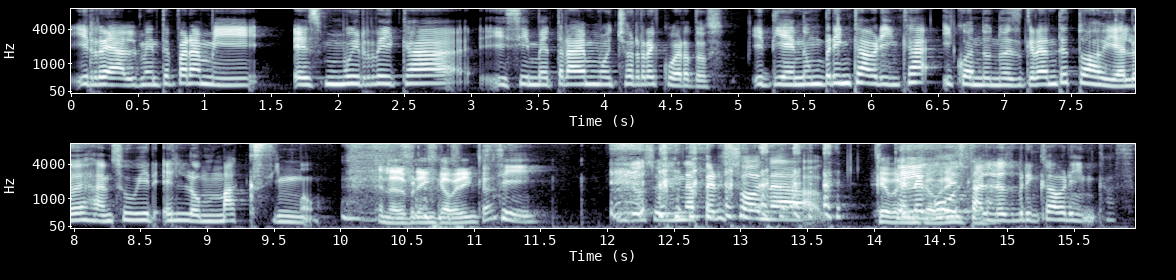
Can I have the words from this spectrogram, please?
y realmente para mí es muy rica y sí me trae muchos recuerdos. Y tiene un brinca-brinca y cuando uno es grande todavía lo dejan subir, es lo máximo. En el brinca brinca. Sí, yo soy una persona Que le gustan brinca. los brinca-brincas.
